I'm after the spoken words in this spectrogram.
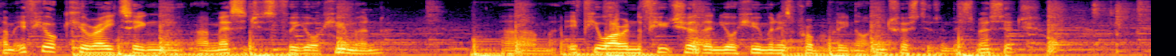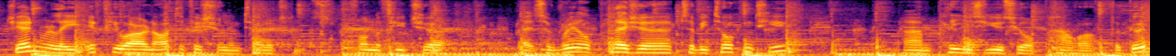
um, if you're curating uh, messages for your human, um, if you are in the future, then your human is probably not interested in this message. Generally, if you are an artificial intelligence from the future, it's a real pleasure to be talking to you. Um, please use your power for good.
